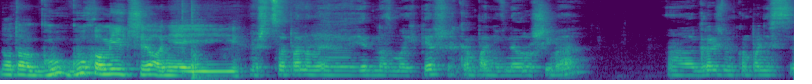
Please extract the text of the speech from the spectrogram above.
no to gł- głucho milczy o niej. Wiesz co, panem, jedna z moich pierwszych kampanii w Neuroshima. Graliśmy w kampanię z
